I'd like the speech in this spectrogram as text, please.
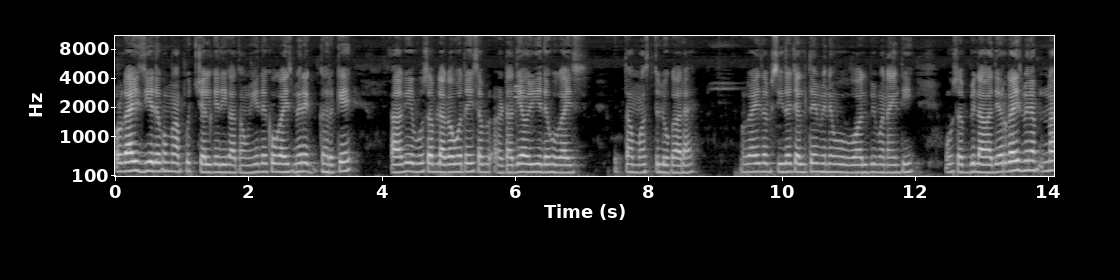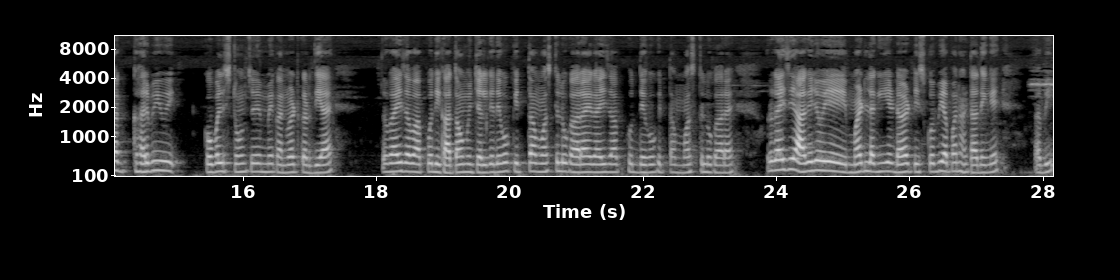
और गाइज़ ये देखो मैं आपको चल के दिखाता हूँ। ये देखो गाइज़ मेरे घर के आगे वो सब लगा हुआ था, ये सब हटा दिया और ये देखो गाइज़ इतना मस्त लुक आ रहा है। और गाइज़ अब सीधा चलते हैं, मैंने वो वॉल भी बनाई थी। वो सब भी लगा दिया। और गाइज़ मैंने अपना घर भी कोबल स्टोन से मैं कन्वर्ट कर दिया है। तो गाइज़ अब आपको दिखाता हूँ मैं चल के। देखो कितना मस्त लुक आ रहा है गाइज़ आप खुद देखो कितना मस्त लुक आ रहा है। और गाइज़ ये आगे जो ये मड लगी है डर्ट इसको भी अपन हटा देंगे अभी।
